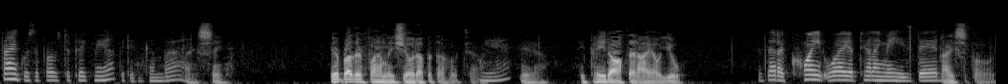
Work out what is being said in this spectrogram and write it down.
Frank was supposed to pick me up. He didn't come by. I see. Your brother finally showed up at the hotel. Oh, yes? Yeah. He paid off that IOU, Is that a quaint way of telling me he's dead? I suppose.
